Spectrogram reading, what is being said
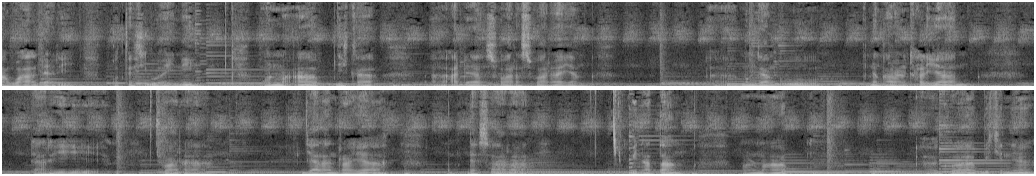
awal dari podcast gua ini mohon maaf jika uh, ada suara-suara yang uh, mengganggu pendengaran kalian dari suara jalan raya dasar binatang. Mohon maaf uh, gue bikinnya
